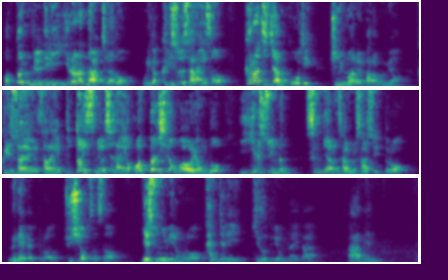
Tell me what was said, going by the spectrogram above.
어떤 일들이 일어난다 할지라도 우리가 그리스도의 사랑에서 끊어지지 않고 오직 주님만을 바라보며 그리스도의 사랑에 붙어 있으며 세상의 어떤 시련과 어려움도 이길 수 있는 승리하는 삶을 살 수 있도록 은혜 베풀어 주시옵소서 예수님 이름으로 간절히 기도드리옵나이다. 아멘.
